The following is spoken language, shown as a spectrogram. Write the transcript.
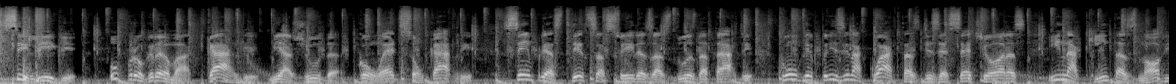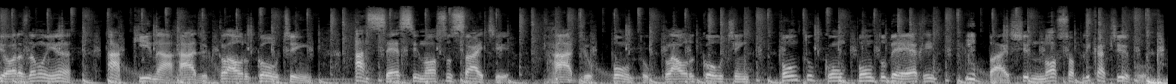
Se ligue, o programa Carly Me Ajuda com Edson Carli, sempre às terças-feiras às duas da tarde, com reprise na quarta às 17 horas e na quinta às 9 horas da manhã, aqui na Rádio Cloud Coaching. Acesse nosso site radio.cloudcoaching.com.br e baixe nosso aplicativo.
